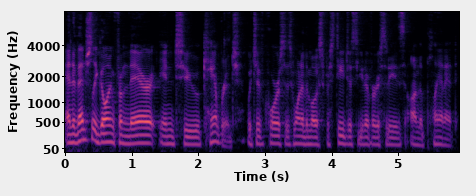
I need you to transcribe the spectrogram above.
and eventually going from there into Cambridge, which of course is one of the most prestigious universities on the planet.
